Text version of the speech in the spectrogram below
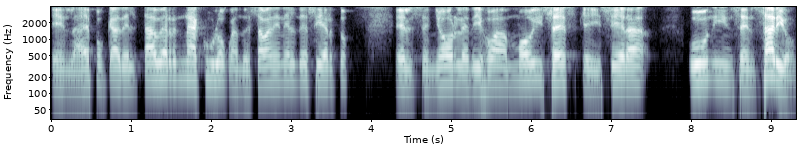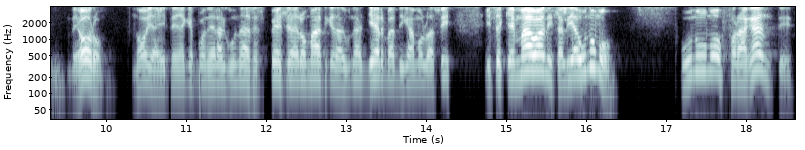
en la época del tabernáculo, cuando estaban en el desierto, el Señor le dijo a Moisés que hiciera un incensario de oro, ¿no? Y ahí tenía que poner algunas especies aromáticas, algunas hierbas, digámoslo así, y se quemaban y salía un humo, un humo fragante.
